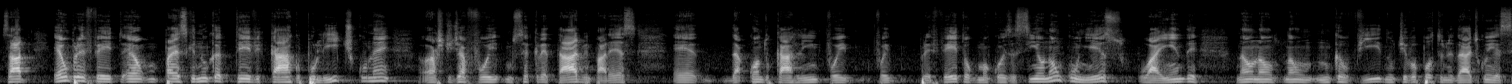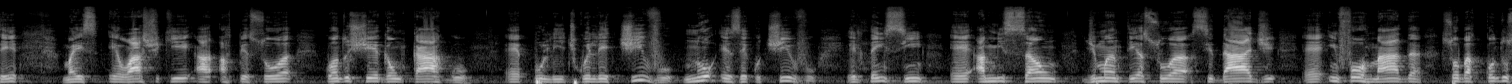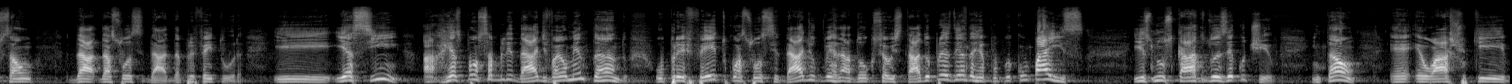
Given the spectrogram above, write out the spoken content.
sabe? É um prefeito, é um, parece que nunca teve cargo político, né? Eu acho que já foi um secretário, me parece, é, da, quando o Carlinho foi, foi prefeito, alguma coisa assim. Eu não conheço o Aender, não, não, não, nunca vi, não tive oportunidade de conhecer, mas eu acho que a, a pessoa, quando chega a um cargo é, político eletivo no executivo, ele tem sim é, a missão de manter a sua cidade é, informada sobre a condução da, da sua cidade, da prefeitura. E, e assim, a responsabilidade vai aumentando. O prefeito com a sua cidade, o governador com o seu estado, o presidente da República com o país. Isso nos cargos do executivo. Então, é, eu acho que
